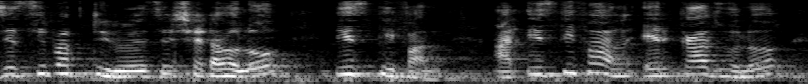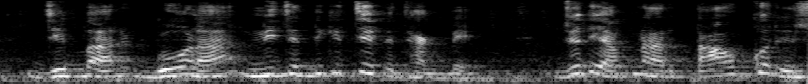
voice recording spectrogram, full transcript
যে সিফাতটি রয়েছে, সেটা হলো ইস্তিফাল। আর ইস্তিফাল এর কাজ হলো জিব্বার গোড়া নিচের দিকে চেপে থাকবে। যদি আপনার তাওক্ষরের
